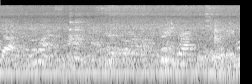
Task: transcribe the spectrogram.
Yeah. Yeah, they be on.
